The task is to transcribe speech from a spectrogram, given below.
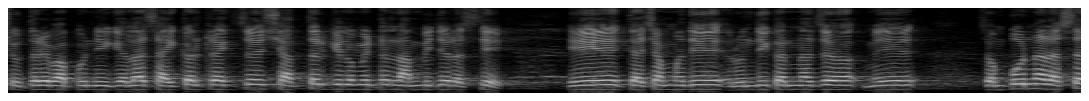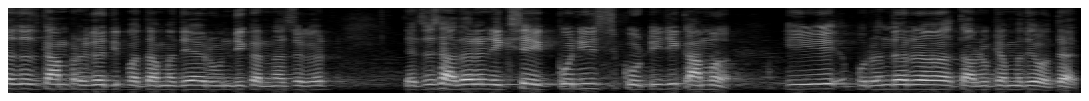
शिवतरे बापूंनी केला सायकल ट्रॅकचं शहात्तर किलोमीटर लांबीचे रस्ते हे त्याच्यामध्ये रुंदीकरणाचं म्हणजे संपूर्ण रस्त्याचंच काम प्रगतीपथामध्ये आहे रुंदीकरणाचं गट त्याचं साधारण एकशे एकोणीस कोटीची कामं ही पुरंदर तालुक्यामध्ये होतात.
